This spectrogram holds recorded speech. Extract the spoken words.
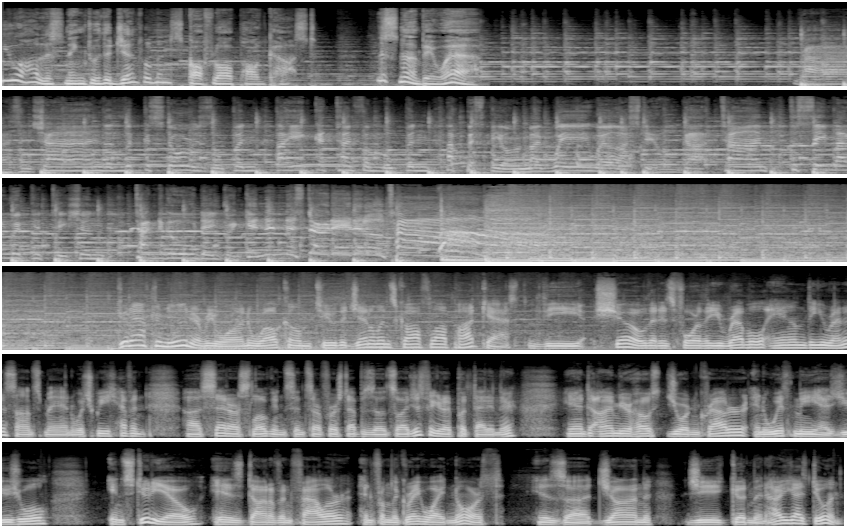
You are listening to the Gentleman Scofflaw podcast. Listener beware. Rise and shine, the liquor store is open. I ain't got time for moping. I best be on my way. Well, I still got time to save my reputation. Good afternoon, everyone. Welcome to the Gentleman Scofflaw podcast, the show that is for the rebel and the Renaissance man, which we haven't uh, said our slogan since our first episode. So I just figured I'd put that in there. And I'm your host, Jordan Crowder, and with me, as usual, in studio is Donovan Fowler, and from the Great White North is uh, John G. Goodman. How are you guys doing?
